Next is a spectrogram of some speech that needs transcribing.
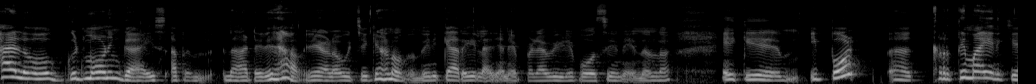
ഹലോ ഗുഡ് മോർണിംഗ് ഗൈസ് അപ്പം നാട്ടിൽ രാവിലെയാണോ ഉച്ചയ്ക്കാണോ എന്നൊന്നും എനിക്കറിയില്ല. ഞാൻ എപ്പോഴാണ് വീഡിയോ പോസ്റ്റ് ചെയ്യുന്നതെന്നുള്ള എനിക്ക് ഇപ്പോൾ കൃത്യമായി എനിക്ക്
